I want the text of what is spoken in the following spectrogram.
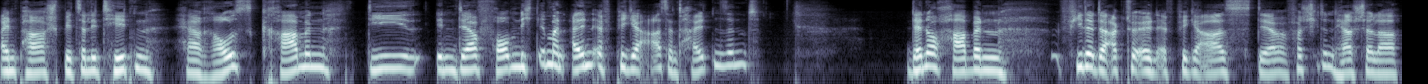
ein paar Spezialitäten herauskramen, die in der Form nicht immer in allen FPGAs enthalten sind. Dennoch haben viele der aktuellen FPGAs der verschiedenen Hersteller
